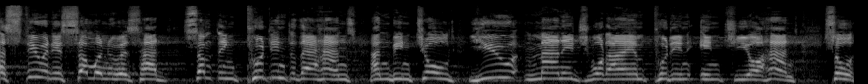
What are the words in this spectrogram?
A, steward is someone who has had something put into their hands and been told, You manage what I am putting into your hand. So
